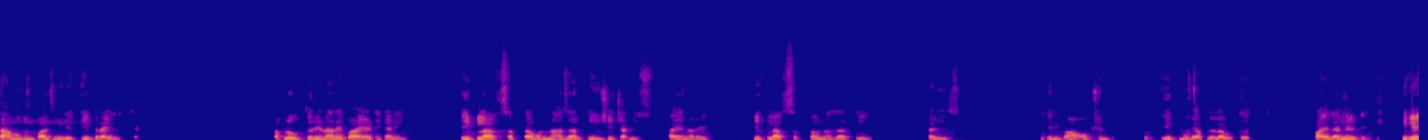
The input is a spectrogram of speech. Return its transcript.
सहामधून पाच गेले एक राहील. आपलं उत्तर येणार आहे पहा या ठिकाणी. एक लाख सत्तावन्न हजार तीनशे चाळीस. काय येणार आहे? एक लाख सत्तावन्न हजार तीनशे चाळीस. ठिकाणी पहा ऑप्शन एक मध्ये आपल्याला उत्तर पाहायला मिळते. ठीक आहे?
